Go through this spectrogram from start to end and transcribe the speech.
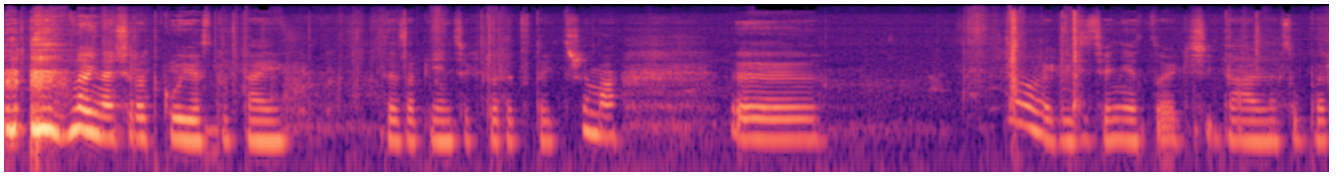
No i na środku jest tutaj te zapięcie, które tutaj trzyma. Yy, no jak widzicie nie jest to jakieś idealne, super.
